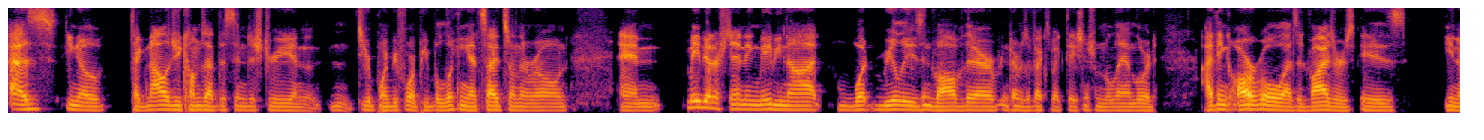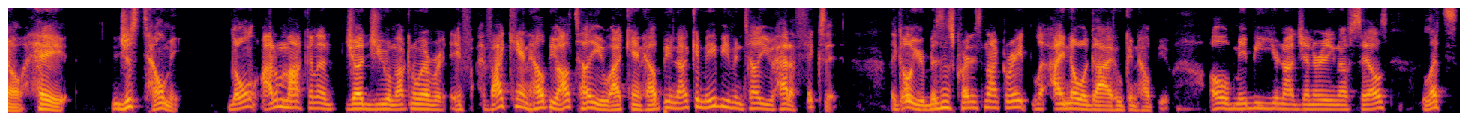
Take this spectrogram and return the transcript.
as you know technology comes at this industry, and mm, to your point before, people looking at sites on their own, and maybe understanding, maybe not what really is involved there in terms of expectations from the landlord. I think our role as advisors is, you know, hey, just tell me. Don't I'm not gonna judge you. I'm not gonna whatever. If if I can't help you, I'll tell you I can't help you, and I can maybe even tell you how to fix it like, oh, your business credit's not great. I know a guy who can help you. Oh, maybe you're not generating enough sales. Let's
